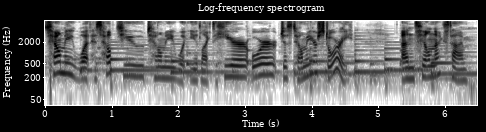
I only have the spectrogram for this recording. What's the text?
Tell me what has helped you, tell me what you'd like to hear, or just tell me your story. Until next time.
